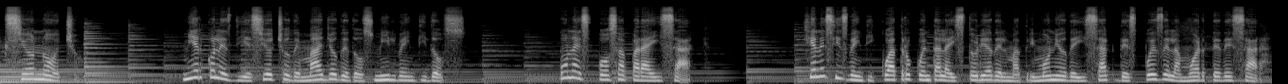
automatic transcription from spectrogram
Lección 8. Miércoles 18 de mayo de 2022. Una esposa para Isaac. Génesis 24 cuenta la historia del matrimonio de Isaac después de la muerte de Sara.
